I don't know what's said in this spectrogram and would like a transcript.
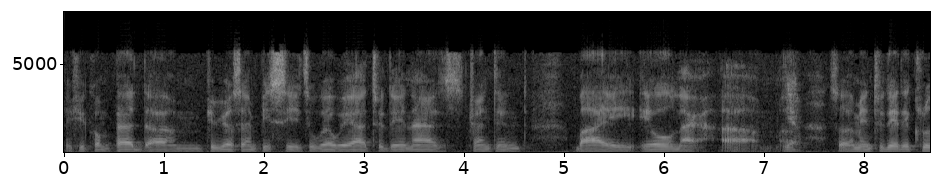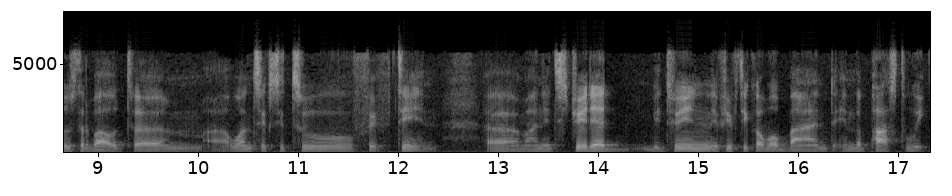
if you compared um, previous MPC to where we are today, Naira has strengthened by a whole naira. Um, yeah. so I mean, today they closed at about um, uh, 162.15, um, and it's traded between the 50 kobo band in the past week.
